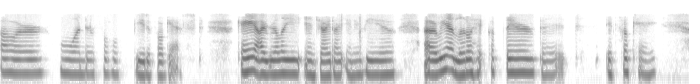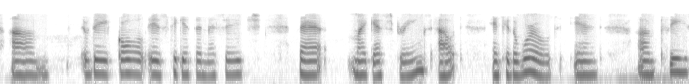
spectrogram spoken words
our wonderful, beautiful guest. Okay, I really enjoyed our interview. Uh, we had a little hiccup there, but it's okay. Um, the goal is to get the message that my guest brings out into the world. And um, please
